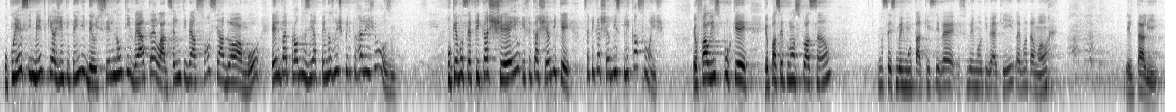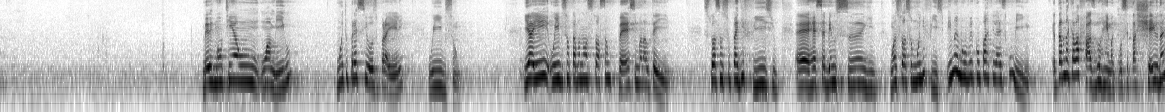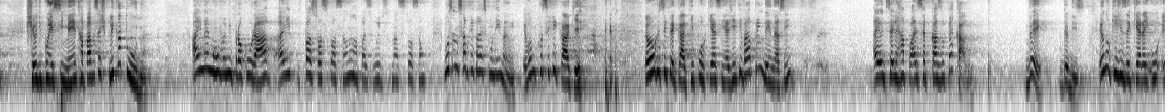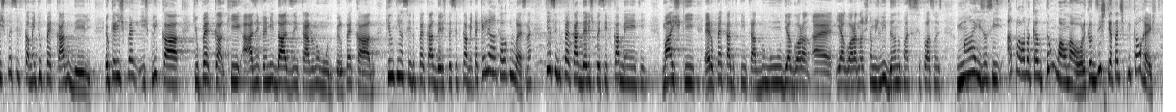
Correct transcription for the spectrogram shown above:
O conhecimento que a gente tem de Deus, se ele não tiver atrelado, se ele não tiver associado ao amor, ele vai produzir apenas um espírito religioso. Porque você fica cheio e fica cheio de quê? Você fica cheio de explicações. Eu falo isso porque eu passei por uma situação, não sei se meu irmão está aqui, se, tiver, se meu irmão estiver aqui, levanta a mão. Ele está ali. Meu irmão tinha um, um amigo muito precioso para ele, o Iveson. E aí o Iveson estava numa situação péssima na UTI. Situação super difícil, é, recebendo sangue, uma situação muito difícil. E meu irmão veio compartilhar isso comigo. Eu estava naquela fase do rema que você está cheio, né? Cheio de conhecimento, rapaz, você explica tudo. Aí meu irmão veio me procurar, aí passou a situação, não, rapaz, o Iveson na situação. Você não sabe o que, é que eu respondi, não. Eu vou me crucificar aqui. Eu vou crucificar aqui porque assim, a gente vai aprendendo, né assim? Aí eu disse a ele, rapaz, isso é por causa do pecado. Vê o que eu disse. Eu não quis dizer que era o, especificamente o pecado dele. Eu queria explicar que, o peca, que as enfermidades entraram no mundo pelo pecado, que não tinha sido o pecado dele especificamente. Aquele, aquela conversa, né? Tinha sido o pecado dele especificamente, mas que era o pecado que tinha entrado no mundo e agora, é, e agora nós estamos lidando com essas situações. Mas, assim, a palavra caiu tão mal na hora que eu desisti até de explicar o resto.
